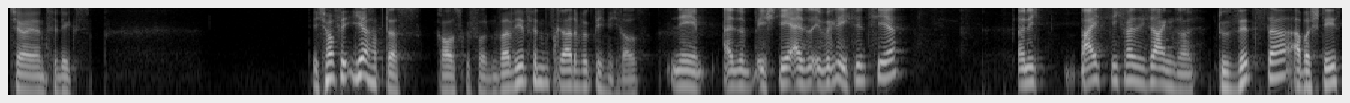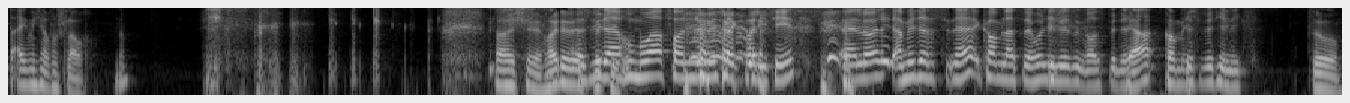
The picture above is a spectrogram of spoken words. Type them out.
Tja, Jan Felix. Ich hoffe, ihr habt das rausgefunden, weil wir finden es gerade wirklich nicht raus. Nee, also ich stehe, also wirklich, ich sitze hier und ich weiß nicht, was ich sagen soll. Du sitzt da, aber stehst eigentlich auf dem Schlauch. Ne? oh, schön. Heute Das ist ist wieder witzig. Humor von höchster Qualität. äh, Leute, damit das, ne, komm, Lasse, hol die Lösung raus, bitte. Ja, komm, ich. Das wird hier nichts. So.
